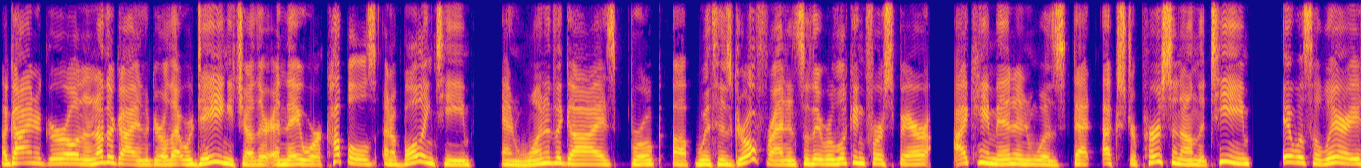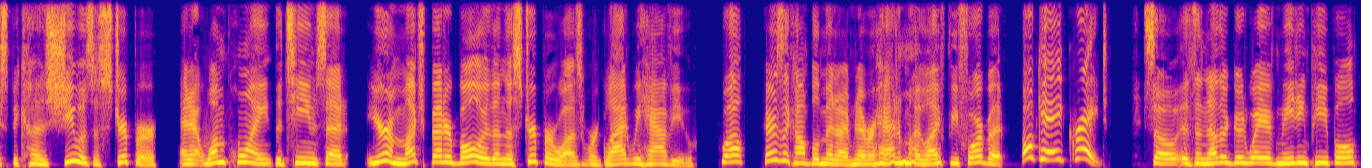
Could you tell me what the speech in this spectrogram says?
a guy and a girl and another guy and the girl that were dating each other. And they were couples and a bowling team. And one of the guys broke up with his girlfriend. And so they were looking for a spare. I came in and was that extra person on the team. It was hilarious because she was a stripper. And at one point, the team said, You're a much better bowler than the stripper was. We're glad we have you. Well, there's a compliment I've never had in my life before, but okay, great. So it's another good way of meeting people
